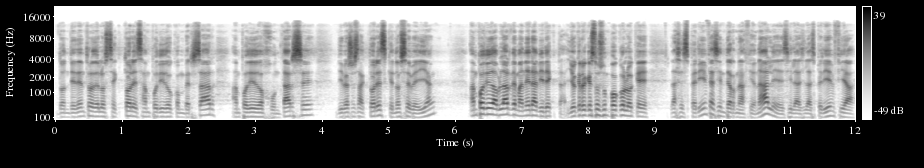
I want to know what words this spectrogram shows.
donde dentro de los sectores han podido conversar, han podido juntarse diversos actores que no se veían, han podido hablar de manera directa. Yo creo que esto es un poco lo que las experiencias internacionales y la, experiencia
